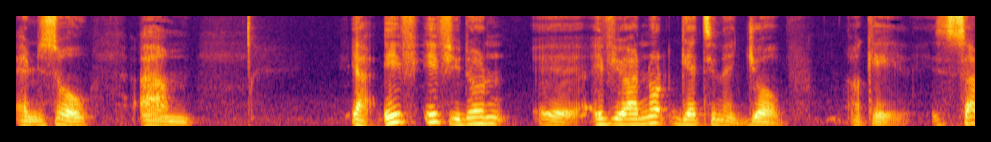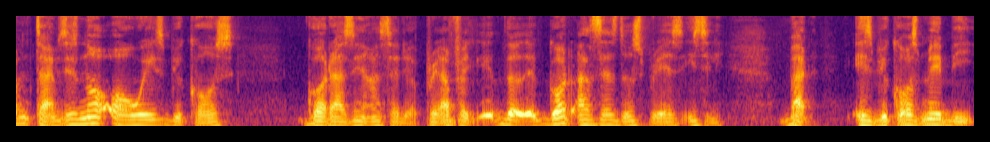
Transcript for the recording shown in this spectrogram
And so, um, yeah, if if you don't, uh, if you are not getting a job, okay, sometimes it's not always because God hasn't answered your prayer. God answers those prayers easily, but it's because maybe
